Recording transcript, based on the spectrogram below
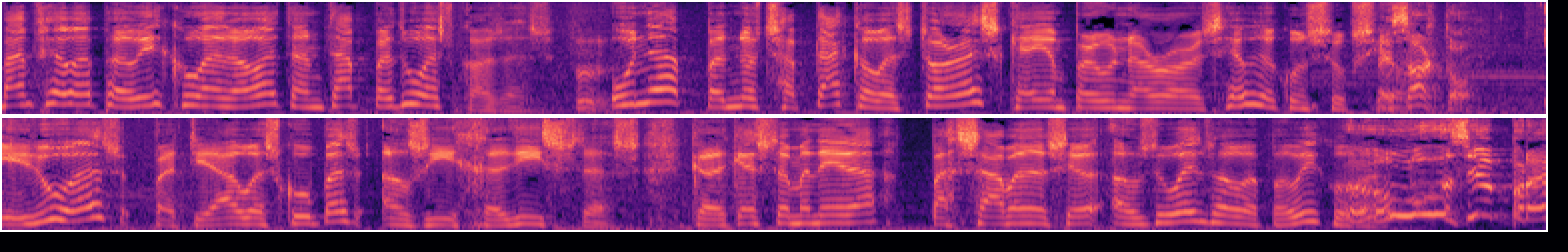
van fer la pel·lícula de l'atemptat per dues coses. Una, per no acceptar que les torres queien per un error seu de construcció. Exacto. I dues, per tirar les culpes als jihadistes, que d'aquesta manera passaven a ser els dolents de la pel·lícula. Lo de siempre.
